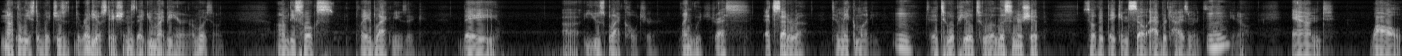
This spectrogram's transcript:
not the least of which is the radio stations that you might be hearing our voice on. Um, these folks play black music, they uh, use black culture, language, dress, etc., to make money, mm. to, to appeal to a listenership so that they can sell advertisements, mm-hmm. you know. And while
